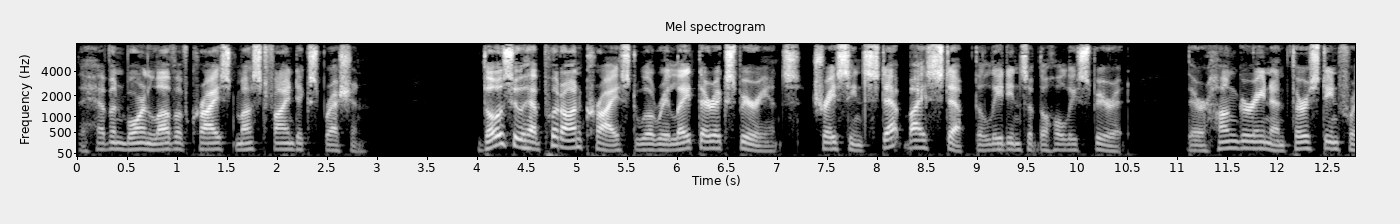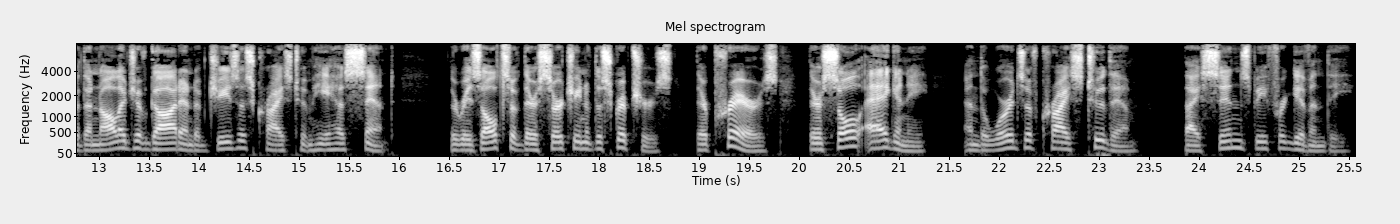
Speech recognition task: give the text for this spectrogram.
The heaven born love of Christ must find expression. Those who have put on Christ will relate their experience, tracing step by step the leadings of the Holy Spirit their hungering and thirsting for the knowledge of God and of Jesus Christ whom He has sent, the results of their searching of the Scriptures, their prayers, their soul agony, and the words of Christ to them, Thy sins be forgiven thee.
